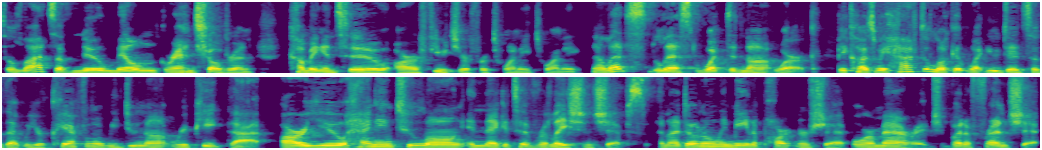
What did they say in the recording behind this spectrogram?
So lots of new Milne grandchildren coming into our future for 2020. Now let's list what did not work because we have to look at what you did so that we are careful we do not repeat that. Are you hanging too long in negative relationships? And I don't only mean a partnership or a marriage, but a friendship.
